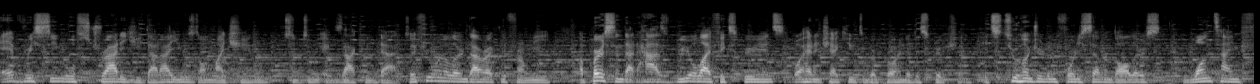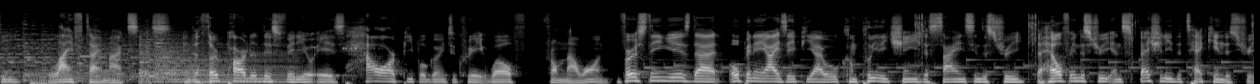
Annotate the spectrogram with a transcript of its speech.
every single strategy that I used on my channel to do exactly that. So if you want to learn directly from me, a person that has real life experience, go ahead and check YouTuber Pro in the description. It's $247, one-time fee, lifetime access. And the third part of this video is how are people going to create wealth from now on. First thing is that OpenAI's API will completely change the science industry, the health industry, and especially the tech industry.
